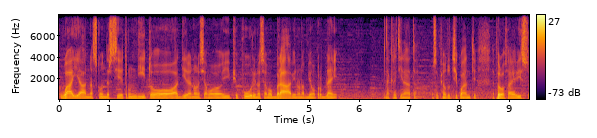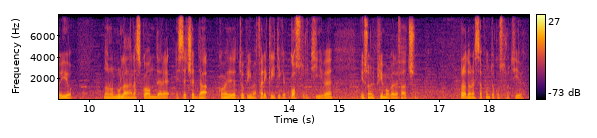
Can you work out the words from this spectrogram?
Guai a nascondersi dietro un dito, a dire noi siamo i più puri, noi siamo bravi, non abbiamo problemi. Una cretinata, lo sappiamo tutti quanti. E poi lo sai, hai visto io, non ho nulla da nascondere e se c'è da, come ho detto prima, fare critiche costruttive, io sono il primo che le faccio. Però devono essere appunto costruttive.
